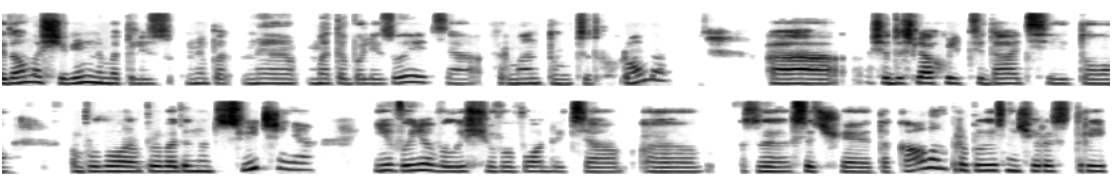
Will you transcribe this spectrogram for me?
відомо, що він не, металізу... не, не метаболізується ферментом цитохрому. Е, щодо шляху ліквідації, то було проведено дослідження і виявили, що виводиться е, з сечею та калом приблизно через 3-5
